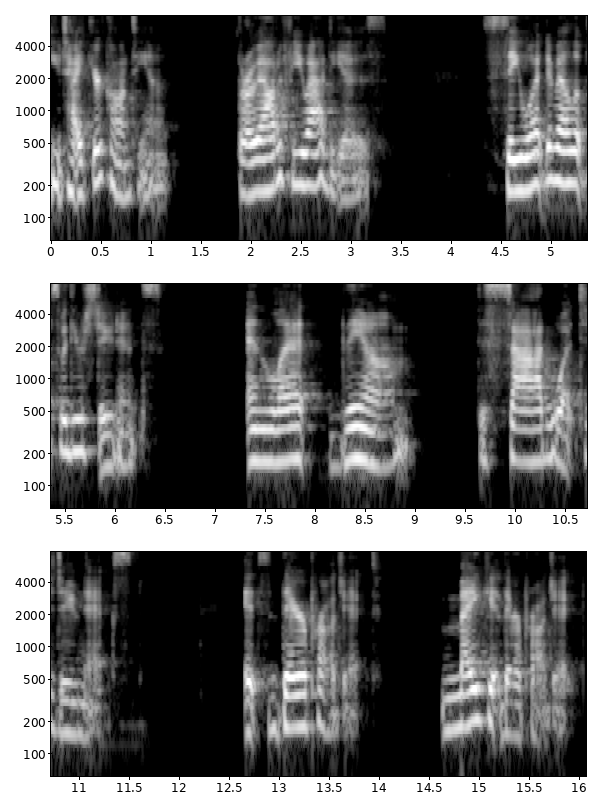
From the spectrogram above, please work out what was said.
You take your content, throw out a few ideas, see what develops with your students, and let them decide what to do next. It's their project. Make it their project.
